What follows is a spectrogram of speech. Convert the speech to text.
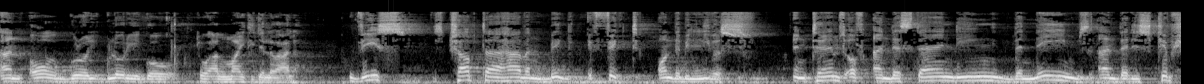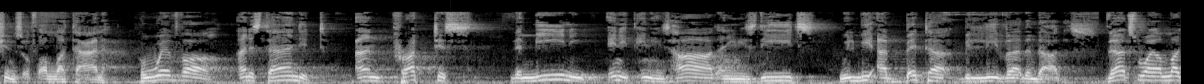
and all glory, glory go to Almighty Jalla this chapter have a big effect on the believers in terms of understanding the names and the descriptions of Allah Ta'ala. Whoever understand it and practice the meaning in it in his heart and in his deeds will be a better believer than the others. That's why Allah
